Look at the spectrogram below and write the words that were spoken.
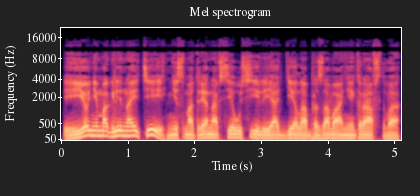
и ее не могли найти, несмотря на все усилия отдела образования графства.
